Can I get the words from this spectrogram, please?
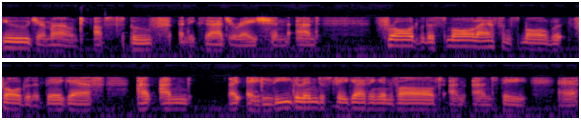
huge amount of spoof and exaggeration and fraud with a small f and small fraud with a big F, and, and a, a, legal industry getting involved, and, and the uh,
